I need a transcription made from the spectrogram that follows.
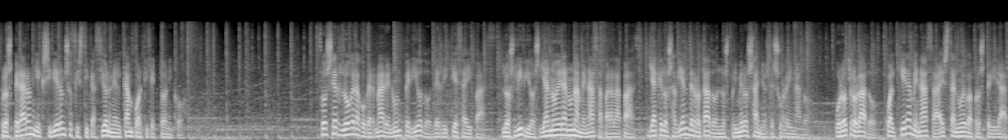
prosperaron y exhibieron sofisticación en el campo arquitectónico. Zoser logra gobernar en un periodo de riqueza y paz. Los libios ya no eran una amenaza para la paz, ya que los habían derrotado en los primeros años de su reinado. Por otro lado, cualquier amenaza a esta nueva prosperidad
